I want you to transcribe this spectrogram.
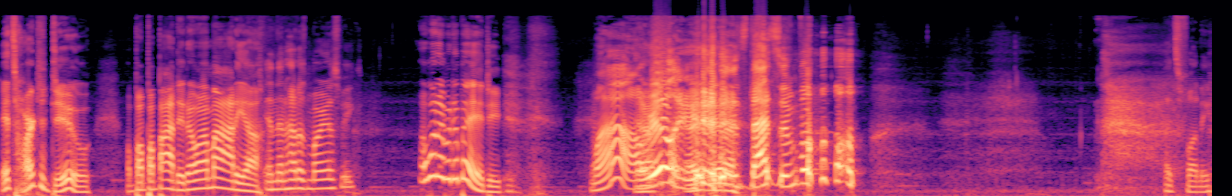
It's hard to do. Oh. And then how does Mario speak? Oh, what about a baby? Wow, Yeah, really? uh, yeah. it's that simple. That's funny.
